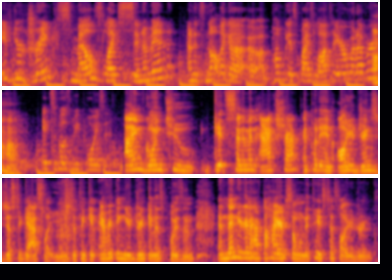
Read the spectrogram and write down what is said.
if your drink smells like cinnamon and it's not like a, a, pumpkin spice latte or whatever, Uh huh. it's supposed to be poison. I'm going to get cinnamon extract and put it in all your drinks just to gaslight you into thinking everything you're drinking is poison, and then you're gonna have to hire someone to taste test all your drinks,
